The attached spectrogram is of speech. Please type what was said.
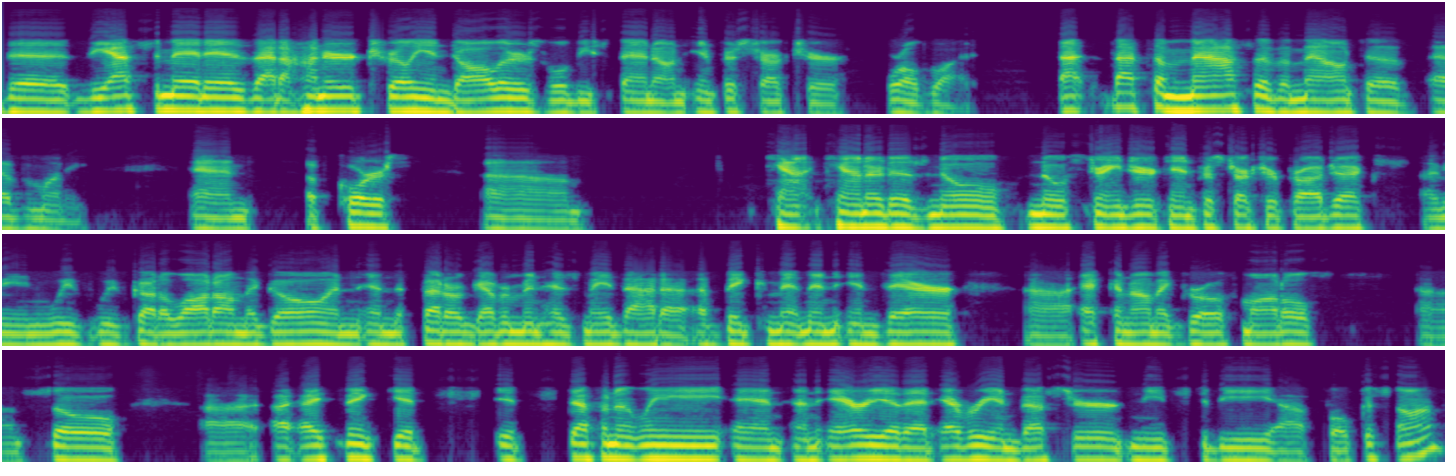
the the estimate is that 100 trillion dollars will be spent on infrastructure worldwide. That that's a massive amount of, of money, and of course, um, Canada is no no stranger to infrastructure projects. I mean, we've we've got a lot on the go, and, and the federal government has made that a, a big commitment in their uh, economic growth models. Um, so uh, I, I, think it's it's definitely an, an area that every investor needs to be uh, focused on.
